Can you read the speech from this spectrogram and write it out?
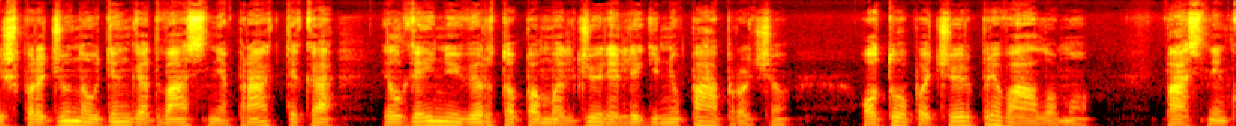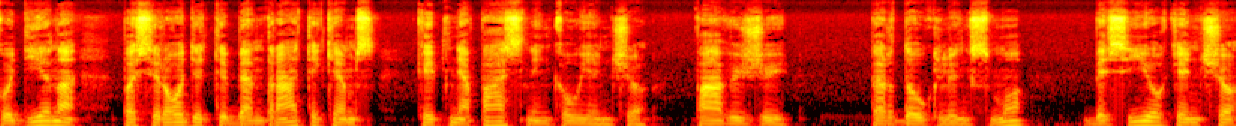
iš pradžių naudinga dvasinė praktika ilgainiui virto pamaldžių religinių papročių, o tuo pačiu ir privalomu. Pasninko dieną pasirodyti bendratikiams kaip nepasninkaujančio, pavyzdžiui, per daug linksmu, besijokiančio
